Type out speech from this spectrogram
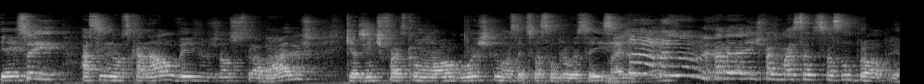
E é isso aí. Assine nosso canal, veja os nossos trabalhos, que a gente faz com o maior gosto, uma satisfação pra vocês. Mais ou menos. Mas, na verdade, a gente faz mais satisfação própria.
